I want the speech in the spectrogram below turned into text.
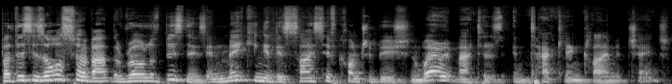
But this is also about the role of business in making a decisive contribution where it matters in tackling climate change.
